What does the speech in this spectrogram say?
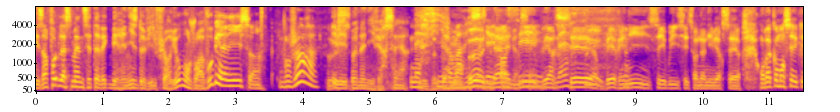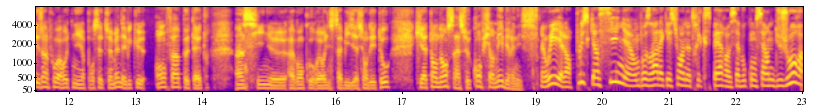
Les infos de la semaine, c'est avec Bérénice de Villefloriot. Bonjour à vous, Bérénice. Bonjour. Et bon anniversaire. Merci Jean-Marie. Bon anniversaire, Bérénice. Et oui, c'est son anniversaire. On va commencer avec les infos à retenir pour cette semaine avec euh, enfin peut-être un signe euh, avant-coureur, une stabilisation des taux qui a tendance à se confirmer, Bérénice. Oui, alors plus qu'un signe, on posera la question à notre expert, euh, ça vous concerne du jour.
